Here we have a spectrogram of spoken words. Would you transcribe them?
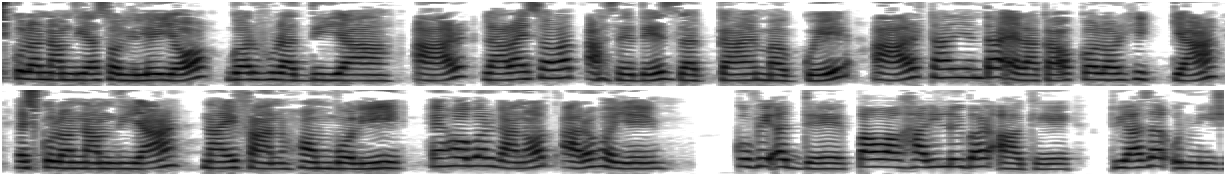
স্কুলৰ নাম দিয়া চলিলে য দিয়া আৰ লাৰাই চলাত আছে দে জাগাই মাগুৱে আৰ তাৰিন্দা এলেকা অকলৰ শিক্ষা স্কুলৰ নাম দিয়া নাইফান সম্বলি বুলি শেহবৰ গানত আৰু হয়ে কবি আদে পাৱা হাৰি লৈবাৰ আগে দুই হাজাৰ উনৈশ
